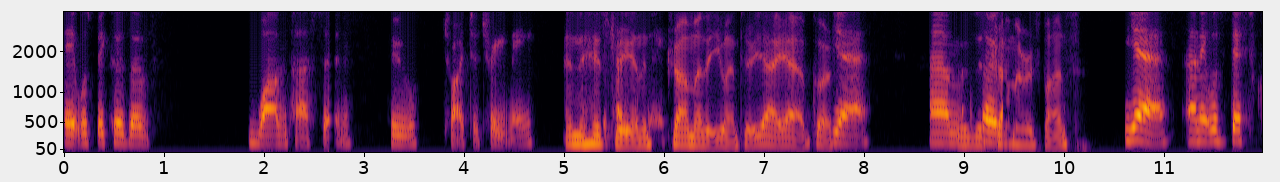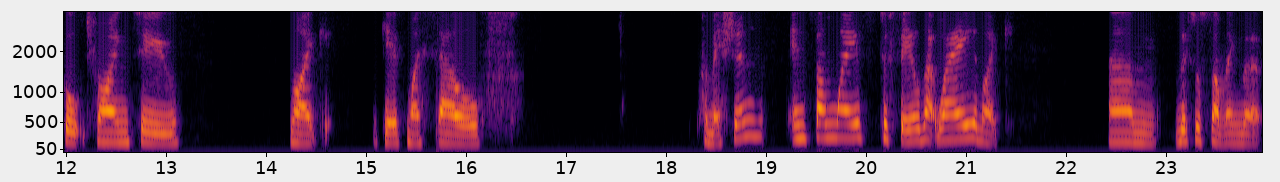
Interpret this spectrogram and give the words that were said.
It was because of one person who tried to treat me. and the history and the drama that you went through. Yeah, yeah, of course. Yeah. Um, so drama response. yeah and it was difficult trying to like give myself permission in some ways to feel that way like um, this was something that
